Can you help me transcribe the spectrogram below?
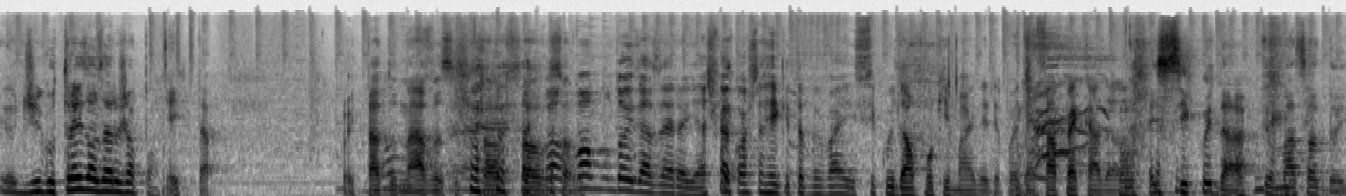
Eu digo 3x0 Japão. Eita. Coitado do Navas. Só, só, só, Vamos, vamos 2x0 aí. Acho que a Costa Rica também vai se cuidar um pouquinho mais aí depois dessa pecada lá. Vai se cuidar, tomar só dois.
